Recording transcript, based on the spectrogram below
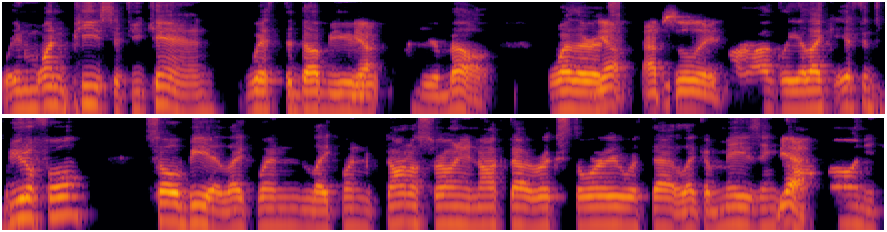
in one piece, if you can, with the W under your belt whether it's yeah, absolutely or ugly. Like if it's beautiful, so be it. Like when like when Donald Cerrone knocked out Rick Story with that like amazing yeah. combo, and he,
